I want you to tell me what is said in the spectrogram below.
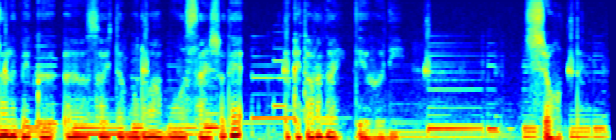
なるべくそういったものはもう最初で受け取らないっていうふうにしようって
